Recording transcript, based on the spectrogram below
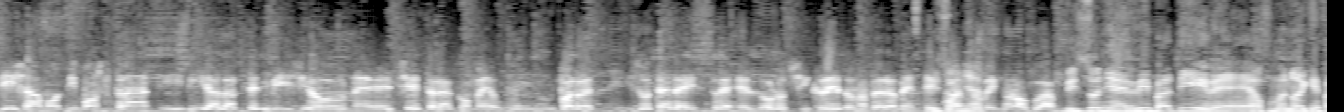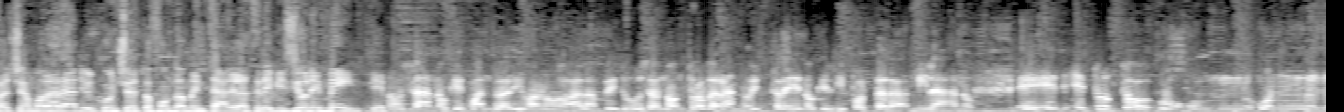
diciamo dimostrati via la televisione eccetera come un paradiso terrestre e loro ci credono veramente Bisogna- quando vengono qua Bisogna ribadire, Hoffman, noi che facciamo la radio, il concetto fondamentale, la televisione mente. non sanno che quando arrivano a Lampedusa non troveranno il treno che li porterà a Milano. È, è- è tutto un, un-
